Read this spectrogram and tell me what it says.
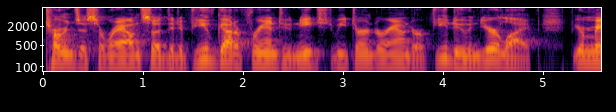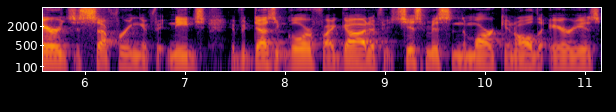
turns us around so that if you've got a friend who needs to be turned around, or if you do in your life, if your marriage is suffering, if it needs, if it doesn't glorify God, if it's just missing the mark in all the areas,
